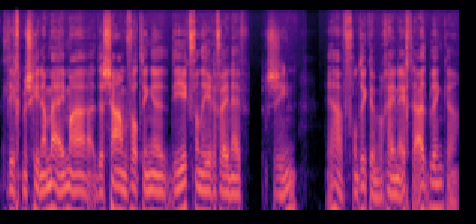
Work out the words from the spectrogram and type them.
het ligt misschien aan mij, maar de samenvattingen die ik van de Heerenveen heb gezien, ja, vond ik hem geen echte uitblinker.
